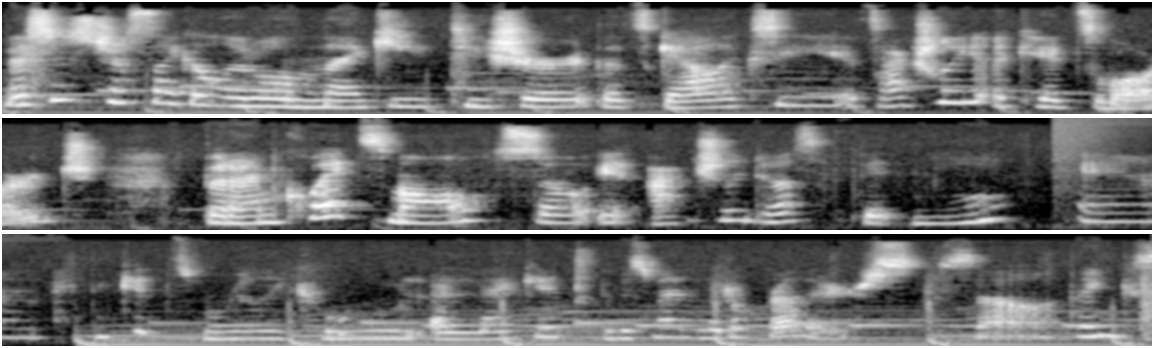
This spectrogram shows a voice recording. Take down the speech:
this is just like a little Nike t-shirt that's Galaxy. It's actually a kid's large, but I'm quite small, so it actually does fit me and I think it's really cool. I like it. It was my little brother's. So thanks,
